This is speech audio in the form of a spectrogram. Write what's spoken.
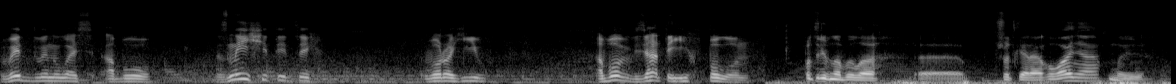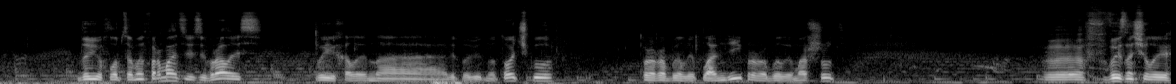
видвинулась або знищити цих ворогів, або взяти їх в полон. Потрібно було е, швидке реагування. Ми даю хлопцям інформацію, зібрались, виїхали на відповідну точку, проробили план дій, проробили маршрут, е, визначили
